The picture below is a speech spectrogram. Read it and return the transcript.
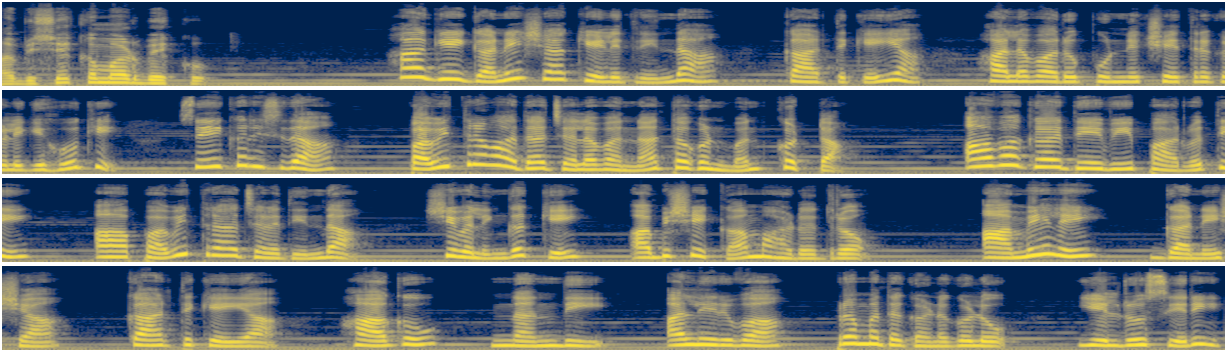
ಅಭಿಷೇಕ ಮಾಡಬೇಕು. ಹಾಗೆ ಗಣೇಶ ಕೇಳಿದ್ರಿಂದ ಕಾರ್ತಿಕೇಯ ಹಲವಾರು ಪುಣ್ಯಕ್ಷೇತ್ರಗಳಿಗೆ ಹೋಗಿ ಸ್ವೀಕರಿಸಿದ ಪವಿತ್ರವಾದ ಜಲವನ್ನ ತಗೊಂಡ್ ಬಂದ್ ಕೊಟ್ಟ. ಆವಾಗ ದೇವಿ ಪಾರ್ವತಿ ಆ ಪವಿತ್ರ ಜಲದಿಂದ ಶಿವಲಿಂಗಕ್ಕೆ ಅಭಿಷೇಕ ಮಾಡಿದ್ರು. ಆಮೇಲೆ ಗಣೇಶ ಕಾರ್ತಿಕೇಯ ಹಾಗೂ ನಂದಿ ಅಲ್ಲಿರುವ ಪ್ರಮದ ಗಣಗಳು ಎಲ್ಲರೂ ಸೇರಿ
